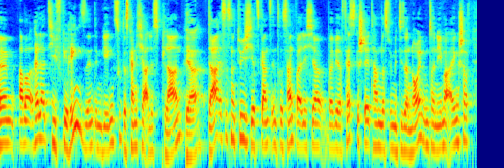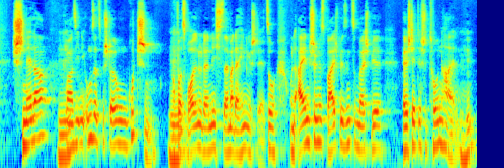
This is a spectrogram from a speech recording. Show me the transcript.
ähm, aber relativ gering sind im Gegenzug, das kann ich ja alles planen. Ja. Da ist es natürlich jetzt ganz interessant, weil ich ja, weil wir festgestellt haben, dass wir mit dieser neuen Unternehmereigenschaft schneller mhm. quasi in die Umsatzbesteuerung rutschen. Mhm. Ob wir es wollen oder nicht, sei mal dahingestellt. So. Und ein schönes Beispiel sind zum Beispiel äh, städtische Turnhallen. Mhm.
